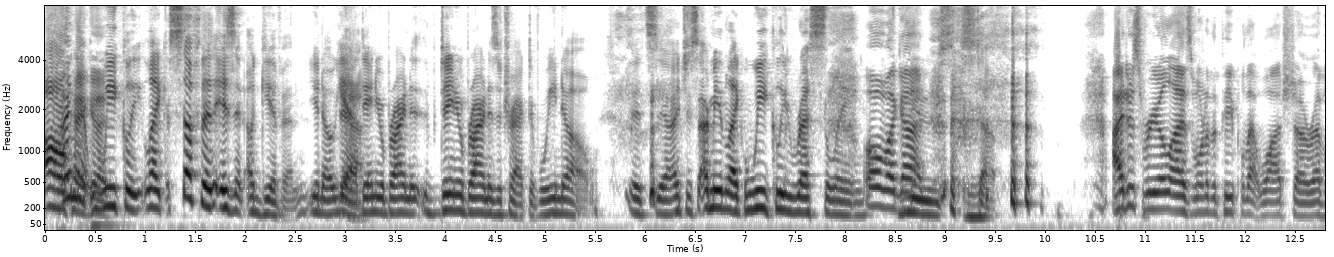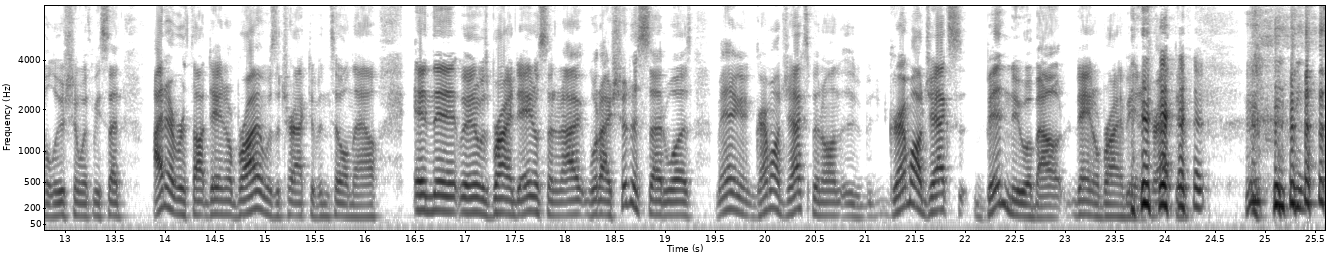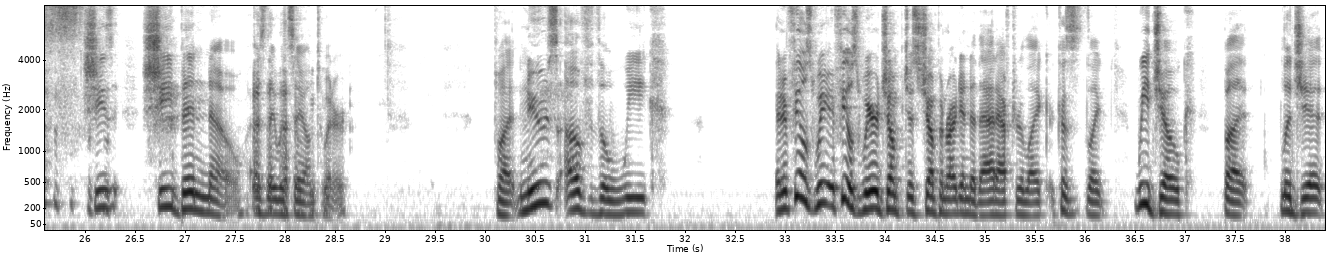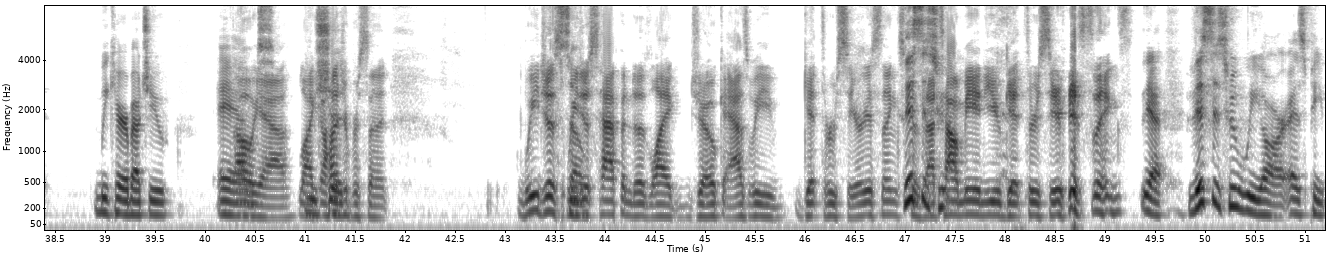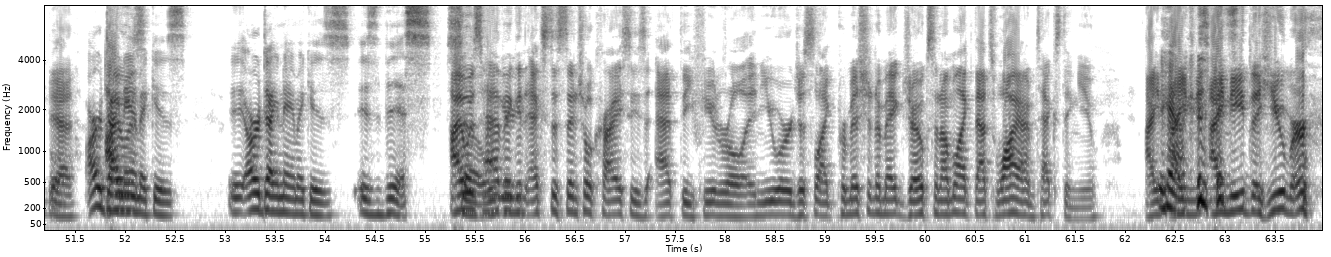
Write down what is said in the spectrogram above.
Oh, okay, I meant good. weekly, like stuff that isn't a given. You know, yeah, Yeah. Daniel Bryan. Daniel Bryan is attractive. We know. It's. Yeah, I just. I mean, like weekly wrestling Oh my god. news stuff. I just realized one of the people that watched uh, Revolution with me said, "I never thought Daniel Bryan was attractive until now." And then when it was Bryan Danielson, and I, what I should have said was, "Man, Grandma Jack's been on. Grandma Jack's been knew about Daniel Bryan being attractive." She's she been no, as they would say on Twitter. But news of the week, and it feels weird. It feels weird jump just jumping right into that after like because like we joke, but legit we care about you. And oh yeah, like hundred percent. We just So- we just happen to like joke as we get through serious things This because is that's who- how me and you get through serious things. yeah, this is who we are as people. Yeah. Our I was- dynamic is our dynamic is is this. I was having an existential crisis at the funeral, and you were just like permission to make jokes, and I'm like, that's why I'm texting you. I Yeah, I, I need the humor.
